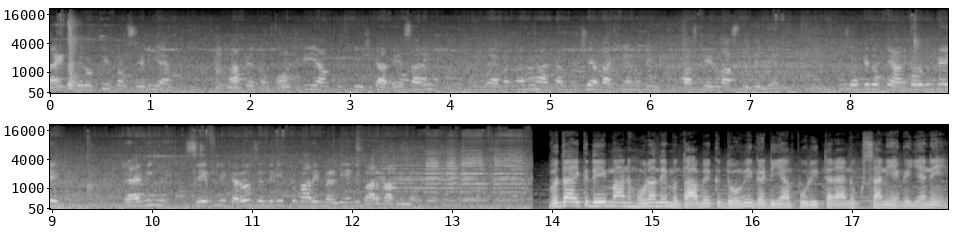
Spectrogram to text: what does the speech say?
ਰਾਈਟ ਦੇ ਰੋਟੀ ਪੁਲਿਸ ਜਿਹੜੀ ਆ, ਮਾਪੇ ਤੋਂ ਪਹੁੰਚ ਗਈ ਆ ਤਫਤੀਸ਼ ਕਰ ਰਹੀ ਹੈ ਸਾਰੀ। ਡਰਾਈਵਰ ਦਾ ਵੀ ਹਾਲ ਚਾਲ ਪੁੱਛਿਆ, ਬਾਕੀਆਂ ਨੂੰ ਵੀ ਫਸਟ ਏਡ ਵਾਸਤੇ ਭੇਜਿਆ ਜੀ। ਸੋ ਕਿਤੇ ਧਿਆਨ ਕਰੋ ਕਿ ਡਰਾਈਵਿੰਗ ਸੇਫਲੀ ਕਰੋ, ਜ਼ਿੰਦਗੀ ਇੱਕ ਵਾਰ ਹੀ ਮਿਲਣੀ ਹੈ ਜੀ ਬਾਰ-ਬਾਰ ਨਹੀਂ ਮਿਲਦੀ। ਵਿਧਾਇਕ ਦੇ ਮਨ ਹੋਰਾਂ ਦੇ ਮੁਤਾਬਿਕ ਦੋਵੇਂ ਗੱਡੀਆਂ ਪੂਰੀ ਤਰ੍ਹਾਂ ਨੁਕਸਾਨੀਆਂ ਗਈਆਂ ਨੇ।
